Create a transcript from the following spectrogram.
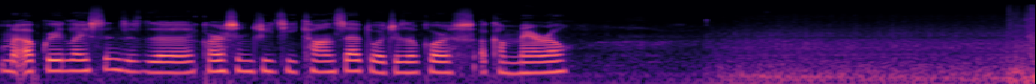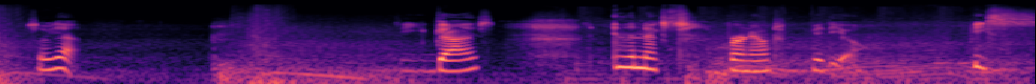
my upgrade license, is the Carson GT Concept, which is, of course, a Camaro. So, yeah. See you guys in the next Burnout video. Peace.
